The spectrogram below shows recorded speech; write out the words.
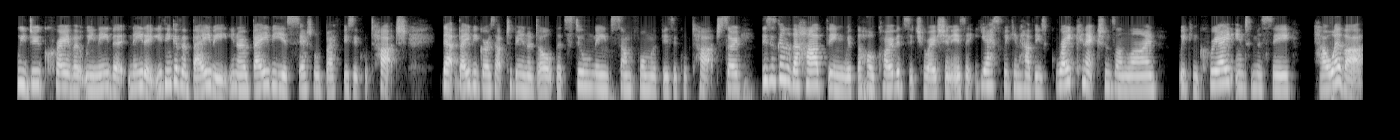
we do crave it, we need it, need it. You think of a baby, you know, a baby is settled by physical touch. That baby grows up to be an adult that still needs some form of physical touch. So this is kind of the hard thing with the whole COVID situation is that yes, we can have these great connections online, we can create intimacy. However,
